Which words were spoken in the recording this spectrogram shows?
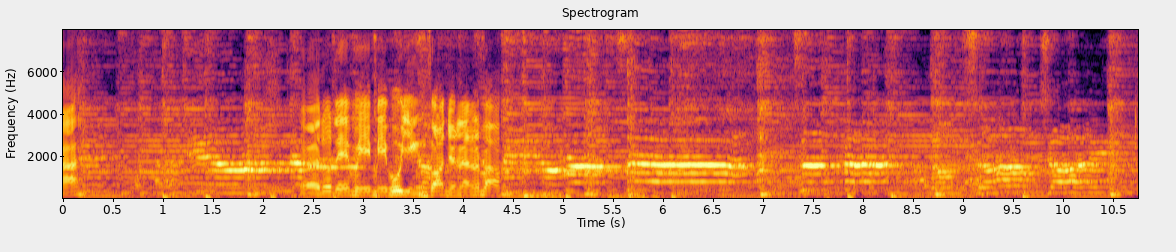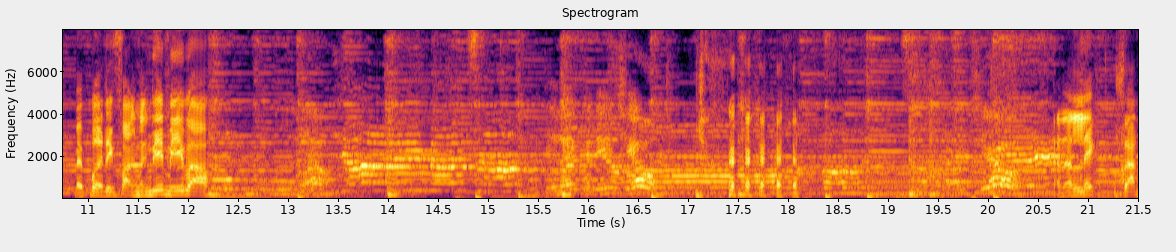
ฮะ เออดูดิมีมีผู้หญิงซ่อนอยู่ในนั้นเปล่าไปเปิดอีกฝั่งหนึ่งดิมีเปล่าเดี๋ยวเลยคันนี้เชียวเชียวอันนั้นเล็กสั้น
